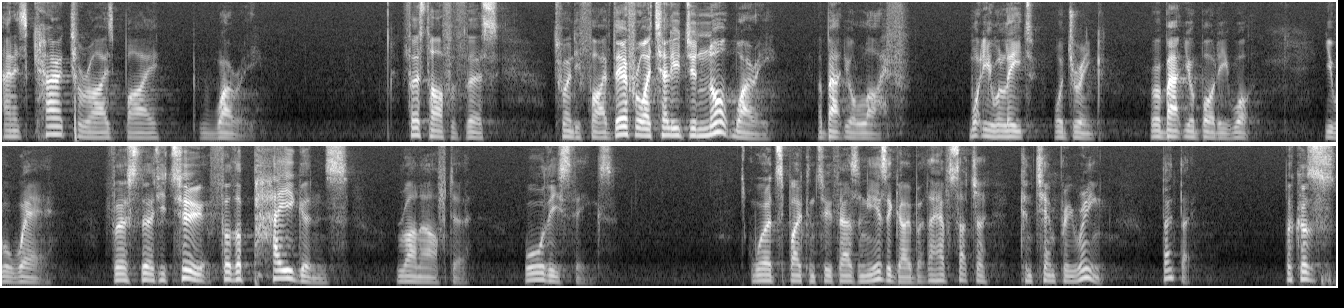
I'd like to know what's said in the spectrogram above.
and it's characterized by worry. First half of verse 25 Therefore I tell you, do not worry about your life what you will eat or drink, or about your body, what you will wear. Verse 32 For the pagans run after all these things. Words spoken 2,000 years ago, but they have such a contemporary ring, don't they? Because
